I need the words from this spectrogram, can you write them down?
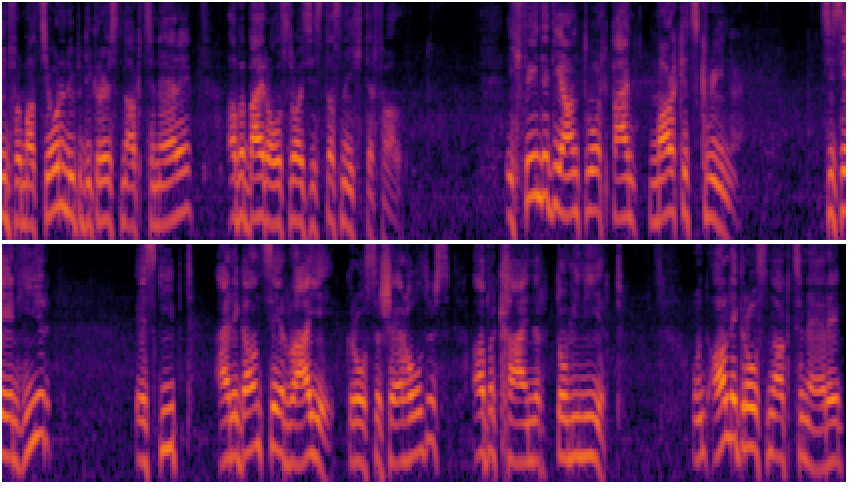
Informationen über die größten Aktionäre, aber bei Rolls-Royce ist das nicht der Fall. Ich finde die Antwort beim Market Screener. Sie sehen hier, es gibt eine ganze Reihe großer Shareholders, aber keiner dominiert. Und alle großen Aktionäre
